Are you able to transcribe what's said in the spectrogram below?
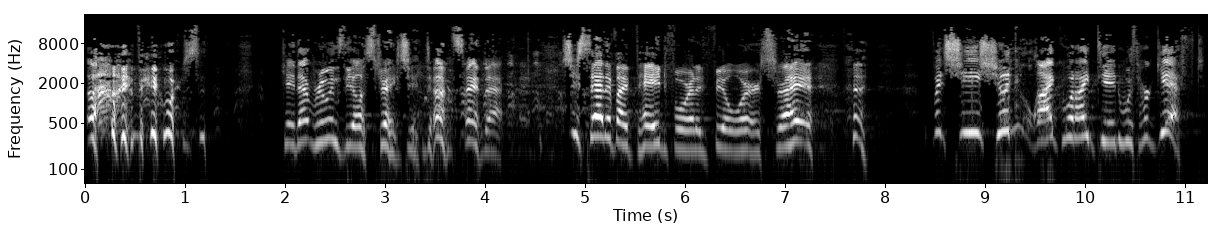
it'd be worse. Okay, that ruins the illustration. Don't say that. She said if I paid for it, I'd feel worse, right? but she shouldn't like what I did with her gift.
